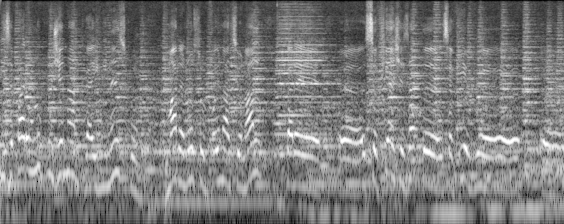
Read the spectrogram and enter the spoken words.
Mi se pare un lucru jenant ca Eminescu, mare nostru foi național, care uh, să fie așezat, uh, să fie uh, uh,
